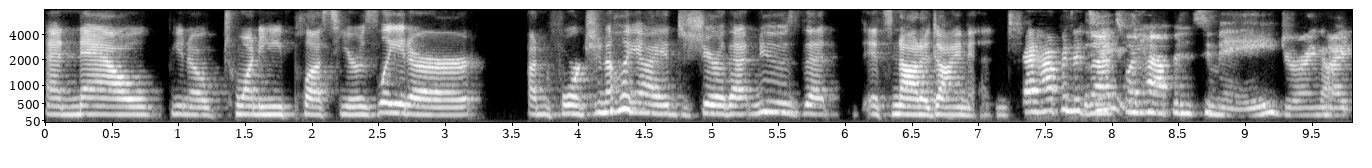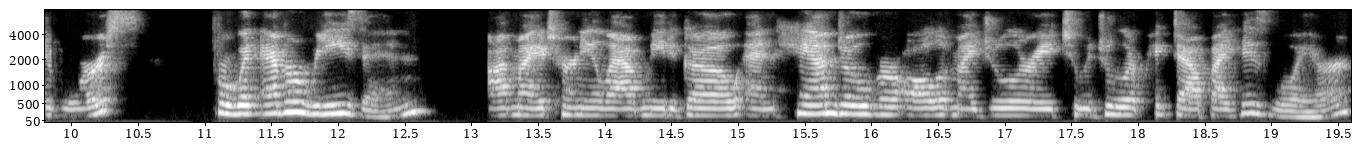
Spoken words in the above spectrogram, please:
And now, you know, 20 plus years later, unfortunately, I had to share that news that it's not a diamond. That happened to so That's what happened to me during yeah. my divorce. For whatever reason, uh, my attorney allowed me to go and hand over all of my jewelry to a jeweler picked out by his lawyer.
